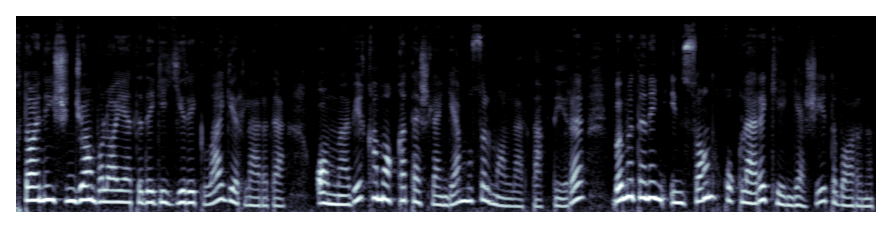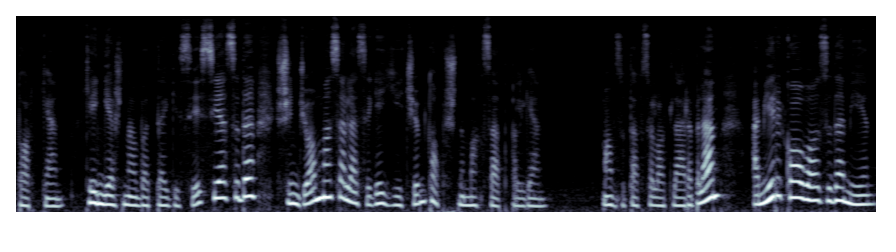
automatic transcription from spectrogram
Xitoyning shinjon viloyatidagi yirik lagerlarida ommaviy qamoqqa tashlangan musulmonlar taqdiri bmtning inson huquqlari kengashi e'tiborini tortgan. Kengash navbatdagi sessiyasida shinjon masalasiga yechim topishni maqsad qilgan. Mavzu tafsilotlari bilan amerika ovozida men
